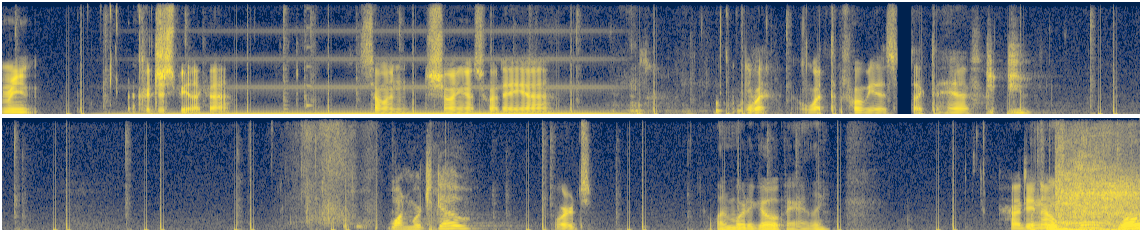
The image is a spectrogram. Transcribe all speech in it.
I mean, it could just be like a someone showing us what a uh, what what the phobias like to have. One more to go. Words. One more to go, apparently. How do you Which know? means- Whoa!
